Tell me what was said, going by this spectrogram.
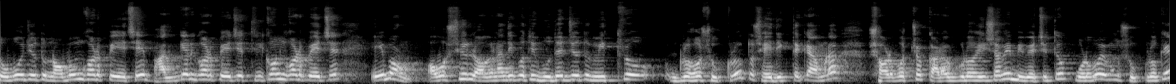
তবুও যেহেতু নবম ঘর পেয়েছে, ভাগ্যের ঘর পেয়েছে, ত্রিকোণ ঘর পেয়েছে এবং অবশ্যই লগ্নাধিপতি বুধের যেহেতু মিত্র গ্রহ শুক্র, তো সেই দিক থেকে আমরা সর্বোচ্চ কারক গ্রহ হিসাবে বিবেচিত করব এবং শুক্রকে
